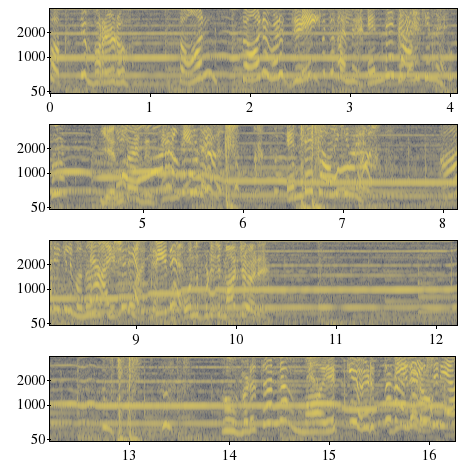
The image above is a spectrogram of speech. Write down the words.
സത്യം പറയടോ. ഇവിടെ ജയിപ്പിച്ചതല്ലേ? എന്തേ കാണിക്കുന്നേ? എന്താ എന്തേ കാണിക്കുന്നേ? ആരെങ്കിലും ഒന്ന് പിടിച്ച് മാറ്റ്. ഒന്ന് മാറ്റുവരെ അവിടെ തന്നെ മയക്കി എടുത്തതല്ലേ ശരിയാ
